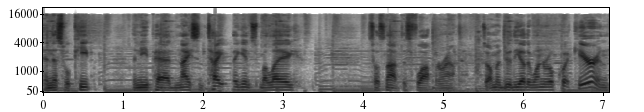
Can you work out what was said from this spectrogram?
And this will keep the knee pad nice and tight against my leg so it's not just flopping around. So I'm gonna do the other one real quick here and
